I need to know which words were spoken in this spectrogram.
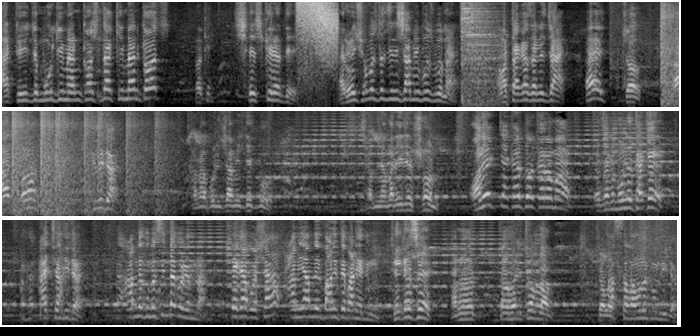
আর তুই যে মুরগি ম্যান কস না কি ম্যান কস? ওকে শেষ করে দে। আর ওই সমস্ত জিনিস আমি বুঝব না। আমার টাকা জানি যায় এই চল। আর লিডার থানা পুলিশ আমি দেখব। সামনে আমার ইলেকশন অনেক টাকার দরকার আমার। যেন মনে থাকে। আচ্ছা লিডার আপনি কোনো চিন্তা করেন না। টাকা পয়সা আমি আপনার বাড়িতে পাঠিয়ে দিব ঠিক আছে আমি তাহলে চললাম। চলো। আসসালামু আলাইকুম লিডার।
